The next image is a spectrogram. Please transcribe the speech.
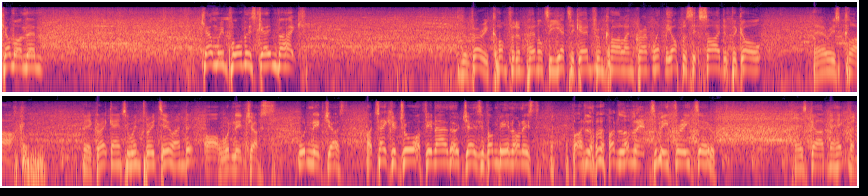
Come on then. Can we pull this game back? a very confident penalty yet again from Karlan Grant. Went the opposite side of the goal. There is Clark. Be a great game to win 3-2, Andy. Oh, wouldn't it just? Wouldn't it just? I'd take a draw off you now, though, Jez, if I'm being honest. But I'd love, I'd love it to be 3-2. There's Gardner Hickman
